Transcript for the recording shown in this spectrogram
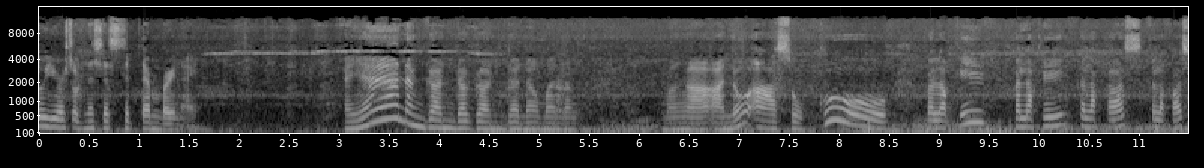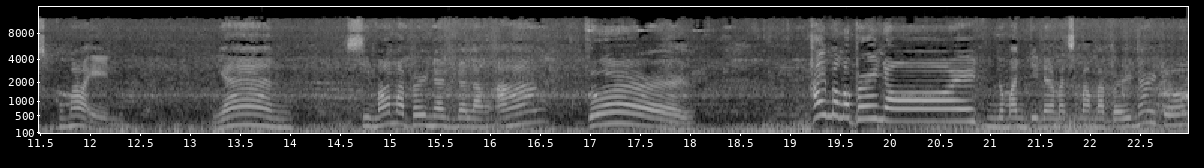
2 years old na siya September 9. Ayan, ang ganda-ganda naman ng mga ano, aso ko. Kalaki, kalaki, kalakas, kalakas kumain. Yan. Si Mama Bernard na lang ang girl. Hi, Mama Bernard! Lumandi na naman si Mama Bernard, oh.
